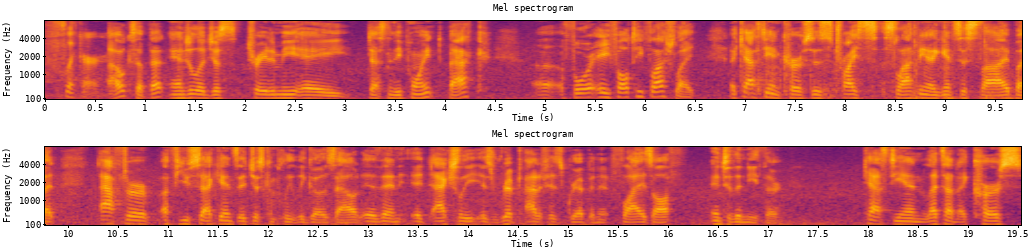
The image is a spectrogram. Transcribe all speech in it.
flicker. I'll accept that. Angela just traded me a destiny point back uh, for a faulty flashlight. Castian curses, tries slapping against his thigh, but after a few seconds, it just completely goes out, and then it actually is ripped out of his grip and it flies off into the nether. Castian lets out a curse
